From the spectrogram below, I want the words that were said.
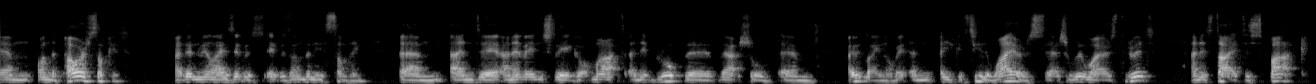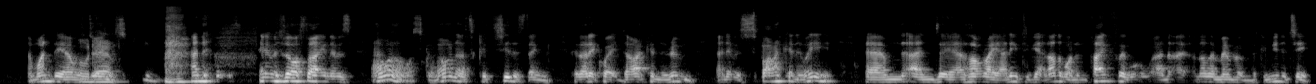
um, on the power socket. I didn't realize it was it was underneath something, um, and uh, and eventually it got marked and it broke the the actual um, outline of it, and, and you could see the wires, the actual real wires through it, and it started to spark. And one day I was oh, doing stream, and it was, it was all starting. It was I don't know what's going on. I could see this thing because I had it quite dark in the room, and it was sparking away. Um, and uh, I thought, right, I need to get another one. And thankfully, another member of the community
